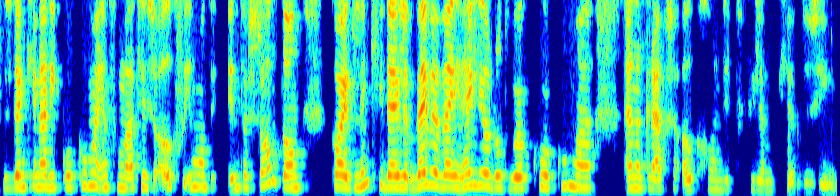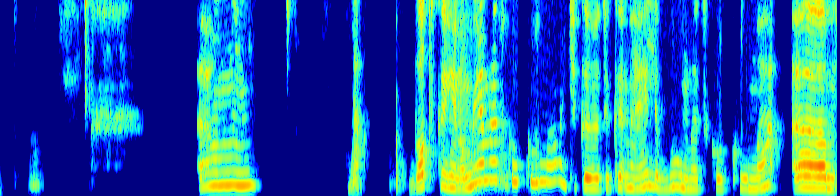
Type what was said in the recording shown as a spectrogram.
Dus denk je, nou die kurkuma-informatie is ook voor iemand interessant, dan kan je het linkje delen www.helio.work en dan krijgen ze ook gewoon dit filmpje te zien. Um, wat kun je nog meer met kurkuma? Want je kunt natuurlijk een heleboel met kurkuma. Um,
